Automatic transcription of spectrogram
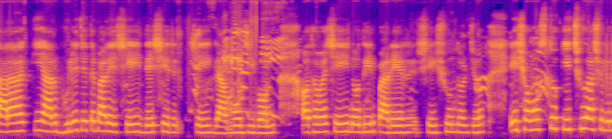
তারা কি আর ভুলে যেতে পারে সেই দেশের সেই গ্রাম্য জীবন অথবা সেই নদীর পাড়ের সেই সৌন্দর্য? এই সমস্ত কিছু আসলে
